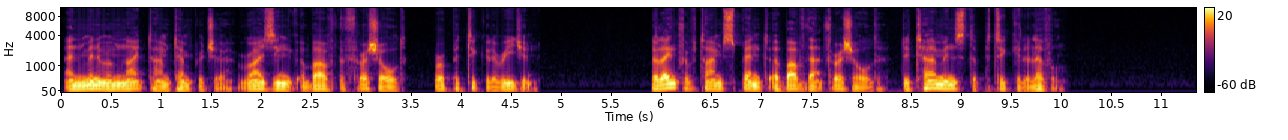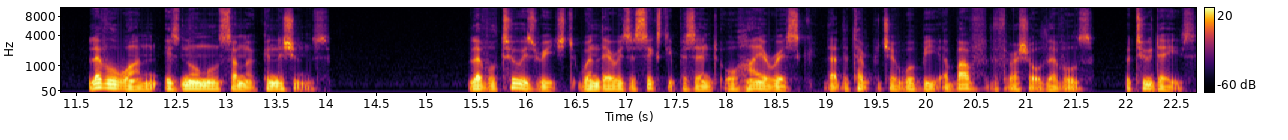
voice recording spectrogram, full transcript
and minimum nighttime temperature rising above the threshold for a particular region. The length of time spent above that threshold determines the particular level. Level 1 is normal summer conditions. Level 2 is reached when there is a 60% or higher risk that the temperature will be above the threshold levels for two days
